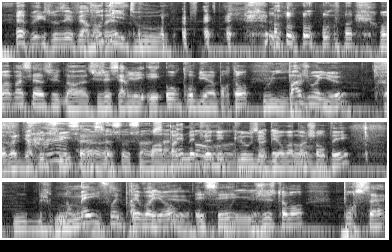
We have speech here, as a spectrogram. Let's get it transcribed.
avec José Vous Fernandez. dites, vous. on va passer à un, non, un sujet sérieux et ô combien important. Oui. Pas joyeux. On va le dire tout de Ah, suite. ça- hein. ça- ça- on va pas mettre le nez de clown et puis on va pas chanter. Non, mais il faut être prévoyant et c'est Oui. justement pour ça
